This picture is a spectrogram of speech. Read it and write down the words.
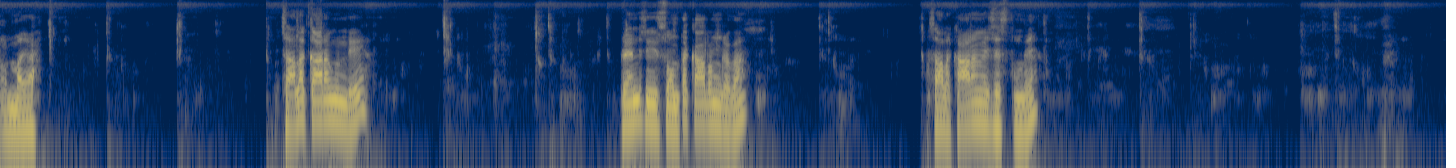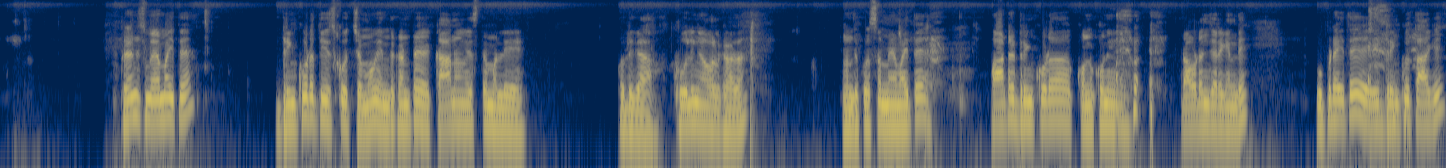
అమ్మాయ చాలా కారం ఉంది. ఫ్రెండ్స్ ఇది సొంత కారం కదా. చాలా కారం వేసేస్తుంది. ఫ్రెండ్స్ మేమైతే డ్రింక్ కూడా తీసుకొచ్చాము. ఎందుకంటే కారం వేస్తే మళ్ళీ కొద్దిగా కూలింగ్ అవ్వాలి కదా. అందుకోసం మేమైతే పాట డ్రింక్ కూడా కొనుక్కొని రావడం జరిగింది. ఇప్పుడైతే ఈ డ్రింక్ తాగి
